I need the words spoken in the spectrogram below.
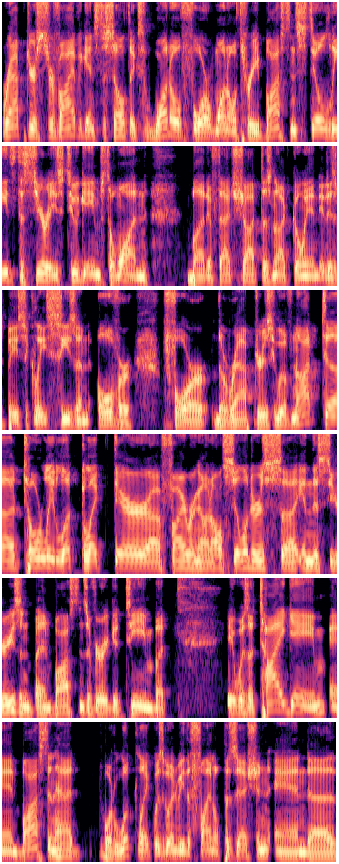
Raptors survive against the Celtics 104 103. Boston still leads the series two games to one. But if that shot does not go in, it is basically season over for the Raptors, who have not uh, totally looked like they're uh, firing on all cylinders uh, in this series. And, and Boston's a very good team, but it was a tie game, and Boston had what looked like was going to be the final possession, and uh,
